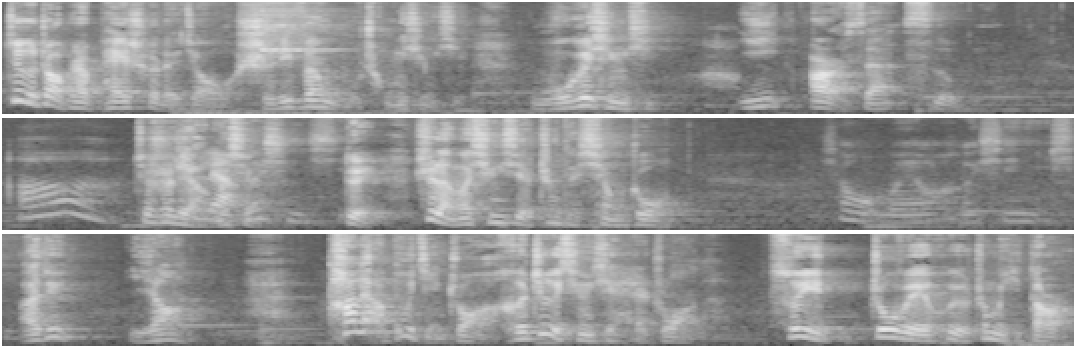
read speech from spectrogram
这个照片拍摄的叫史蒂芬五重星系，五个星系，一二三四五。啊，这是两个星系。对，这两个星系正在相撞。像我们要和仙女星啊，对，一样的。哎，他俩不仅撞，和这个星系还撞呢，所以周围会有这么一道，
